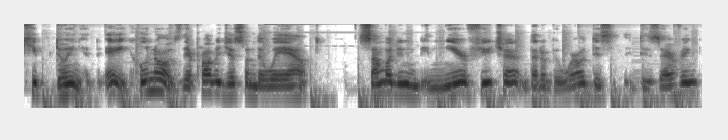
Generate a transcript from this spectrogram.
keep doing it. Hey, who knows? They're probably just on the way out. Somebody in the near future that'll be well des- deserving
